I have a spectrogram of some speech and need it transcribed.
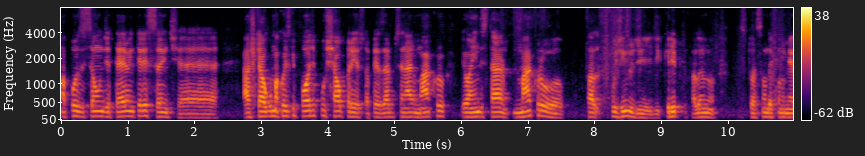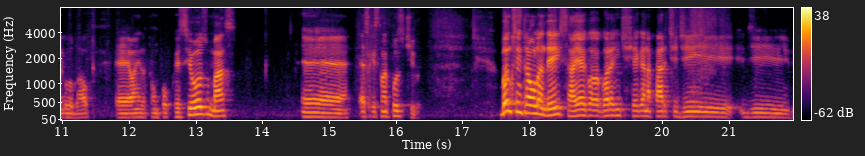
uma posição de Ethereum interessante. É, acho que é alguma coisa que pode puxar o preço, apesar do cenário macro, eu ainda estar macro, fugindo de, de cripto, falando da situação da economia global, é, eu ainda estou um pouco receoso, mas é, essa questão é positiva. Banco Central holandês, aí agora a gente chega na parte de, de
